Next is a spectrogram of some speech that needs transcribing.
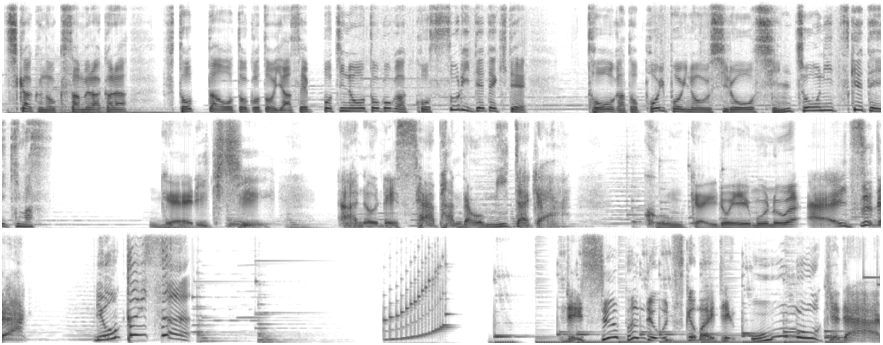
近くの草むらから太った男と痩せっぽちの男がこっそり出てきてトーガとポイポイの後ろを慎重につけていきますガリ吉あのレッサーパンダを見たか。今回の獲物はあいつだ。了解さレッサーパンダを捕まえて大儲けだ。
